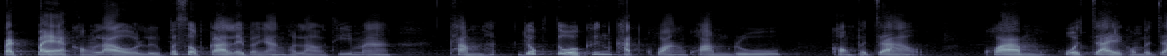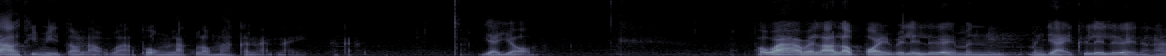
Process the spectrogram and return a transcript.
แปลกๆของเรา หรือประสบการณ์อะไรบางอย่างของเราที่มาทำยกตัวขึ้นขัดขวางความรู้ของพระเจ้า ความหัวใจของพระเจ้าที่มีต่อเราว่าพระองค์รักเรามากขนาดไหนนะคะอย่ายอม เพราะว่าเวลาเราปล่อยไปเรื่อยๆ มันมันใหญ่ขึ้นเรื่อยๆนะคะ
